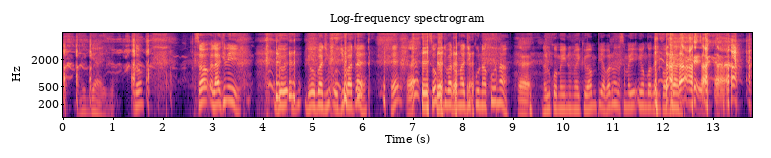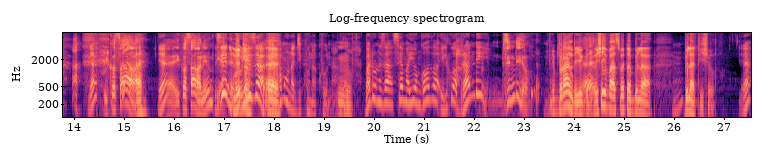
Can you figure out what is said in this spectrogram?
You guys. so so lakini ndio- ujipate eh? so kujipata unajikuna kuna Eh, na ulikuwa umeinunua ikiwa mpya bado nasema hiyo ngodha iko yeah? iko sawa? Yeah? Eh, iko sawa ni mpya. Yeah. kama unajikuna kuna bado unaweza sema hiyo ngodha ilikuwa brandi sindio ni brandi you guys ushaivaa sweta bila bila tisho yeah?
